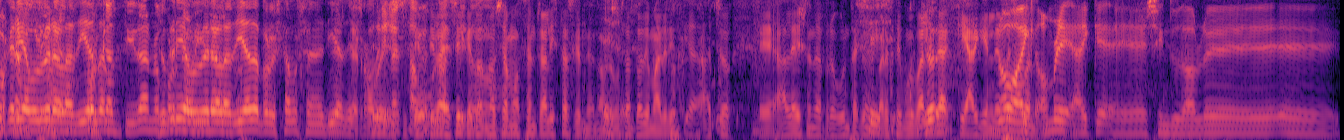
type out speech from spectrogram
yo quería volver a la por diada. cantidad, no yo por quería volver a la calidad, diada porque estamos en el día Desde después. Rodríguez te, iba a ha decir que no, sido- no seamos centralistas, que no hablemos tanto de Madrid. que Ha hecho eh, Alex una pregunta que Sí, me parece sí. muy Yo- válida, que alguien le No, hay, responda. hombre, hay que, eh, es indudable, eh,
